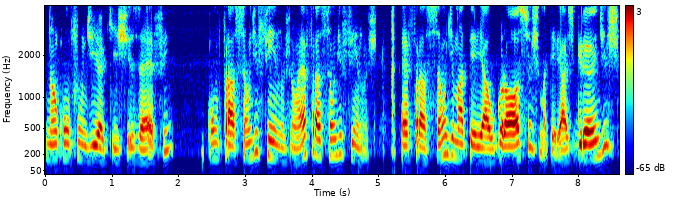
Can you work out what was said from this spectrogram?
Não confundir aqui XF com fração de finos, não é fração de finos, é fração de material grossos, materiais grandes,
